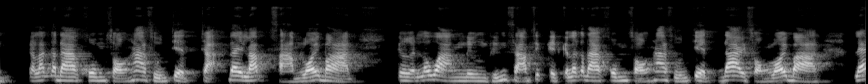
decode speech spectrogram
1 กรกฎาคม 2507 จะได้รับ 300 บาท เกิดระหว่าง 1 ถึง 31 กรกฎาคม 2507 ได้ 200 บาท และ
